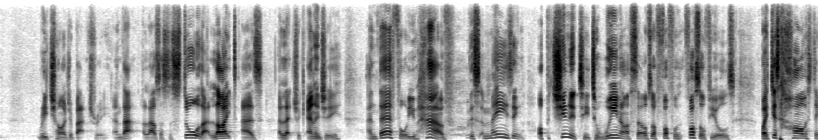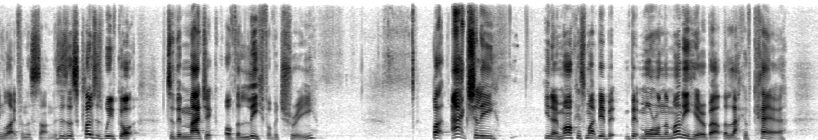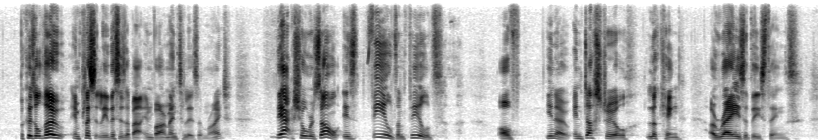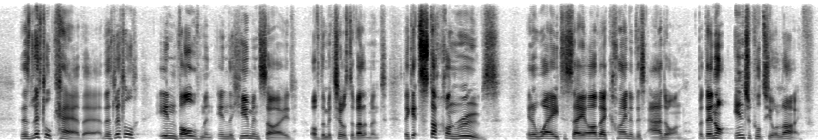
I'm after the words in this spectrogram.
recharge a battery. And that allows us to store that light as electric energy. And therefore, you have this amazing opportunity to wean ourselves off fossil fuels by just harvesting light from the sun. This is as close as we've got to the magic of the leaf of a tree. But actually, you know, Marcus might be a bit, bit more on the money here about the lack of care, because although implicitly this is about environmentalism, right, the actual result is fields and fields of, you know, industrial looking arrays of these things. There's little care there. There's little involvement in the human side of the materials development. They get stuck on roofs in a way to say, oh, they're kind of this add-on, but they're not integral to your life.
